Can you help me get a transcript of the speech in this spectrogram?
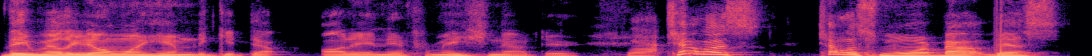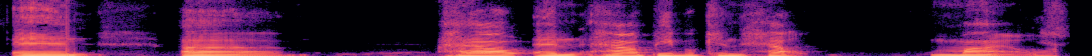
they really don't want him to get the, all that information out there. Yeah. Tell us, tell us more about this and uh, how and how people can help Miles.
